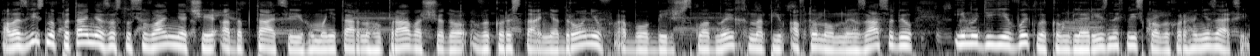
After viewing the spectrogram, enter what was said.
Але звісно, питання застосування чи адаптації гуманітарного права щодо використання дронів або більш складних напівавтономних засобів іноді є викликом для різних військових організацій.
